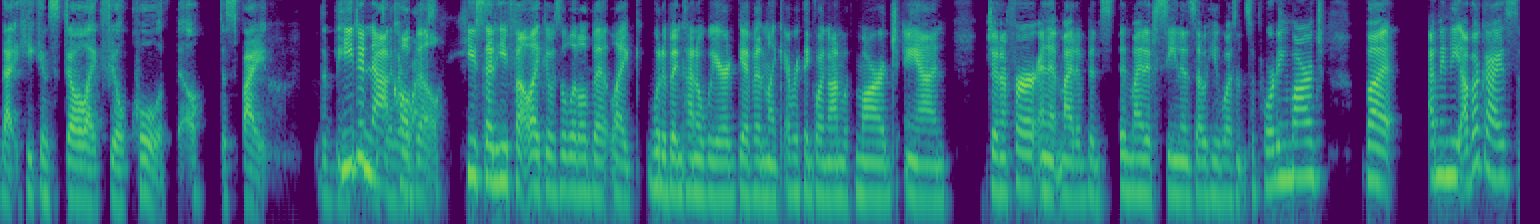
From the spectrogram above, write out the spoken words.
that he can still like feel cool with Bill despite the beef. He did not call. Bill. He said he felt like it was a little bit like would have been kind of weird given like everything going on with Marge and Jennifer, and it might have been it might have seen as though he wasn't supporting Marge. But I mean, the other guys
